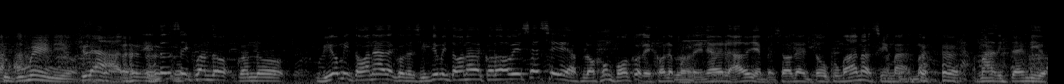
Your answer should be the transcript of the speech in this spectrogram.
Tucumenio. Claro. Entonces cuando, cuando vio mi tonada, cuando sintió mi tonada cordobesa, se aflojó un poco, dejó la porteña de lado y empezó a hablar en tucumano, así más, más, más distendido.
